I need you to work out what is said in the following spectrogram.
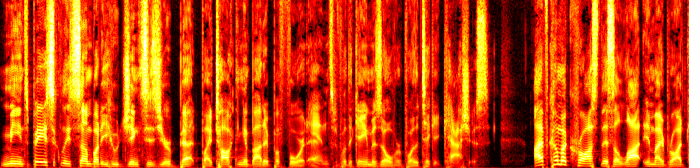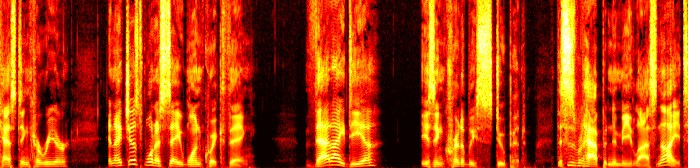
means basically somebody who jinxes your bet by talking about it before it ends, before the game is over, before the ticket cashes. I've come across this a lot in my broadcasting career, and I just want to say one quick thing. That idea is incredibly stupid. This is what happened to me last night,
